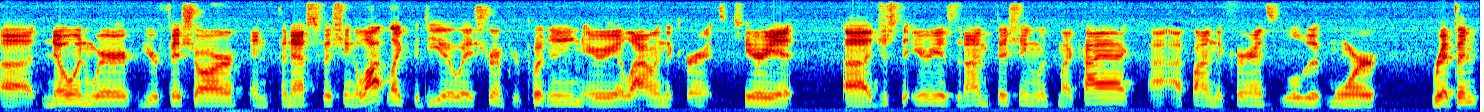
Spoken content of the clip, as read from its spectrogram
uh, knowing where your fish are and finesse fishing. A lot like the DOA shrimp, you're putting in an area, allowing the current to carry it. Uh, just the areas that I'm fishing with my kayak, I, I find the currents a little bit more ripping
